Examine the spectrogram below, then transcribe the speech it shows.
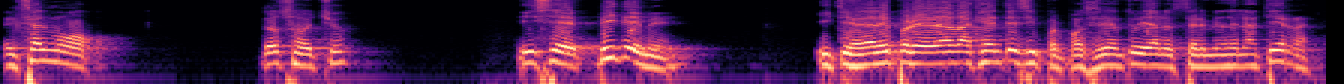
el Salmo 2.8. Dice, pídeme y te daré por heredad a gentes y por posesión tuya los términos de la tierra.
